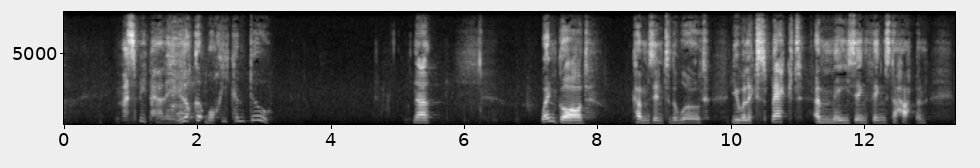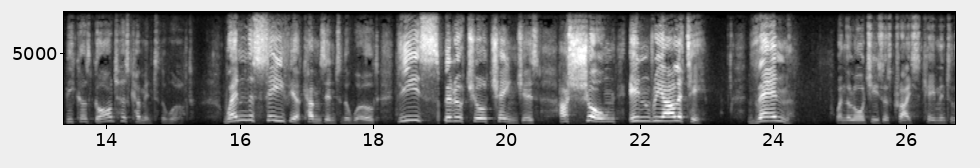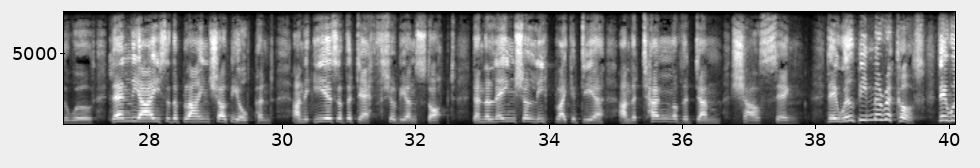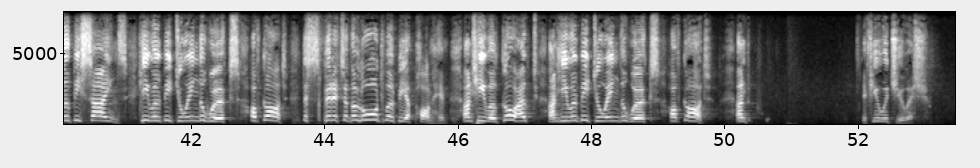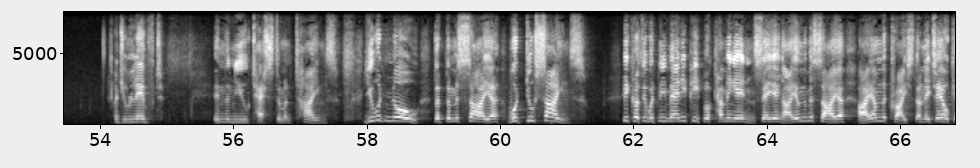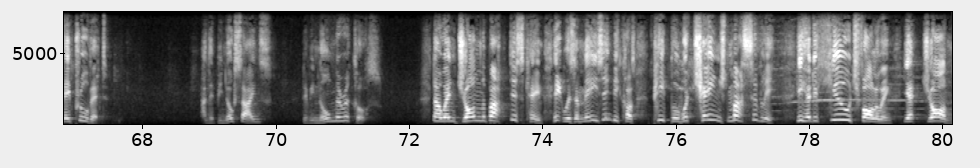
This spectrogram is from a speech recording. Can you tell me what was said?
must be Pele. Look at what he can do. Now, when God comes into the world, you will expect amazing things to happen because God has come into the world when the Saviour comes into the world, these spiritual changes are shown in reality. Then, when the Lord Jesus Christ came into the world, then the eyes of the blind shall be opened, and the ears of the deaf shall be unstopped. Then the lame shall leap like a deer, and the tongue of the dumb shall sing. There will be miracles. There will be signs. He will be doing the works of God. The Spirit of the Lord will be upon him. And he will go out and he will be doing the works of God. And if you were Jewish and you lived in the New Testament times, you would know that the Messiah would do signs because there would be many people coming in saying, I am the Messiah, I am the Christ, and they'd say, okay, prove it. And there'd be no signs, there'd be no miracles. Now, when John the Baptist came, it was amazing because people were changed massively. He had a huge following, yet John,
